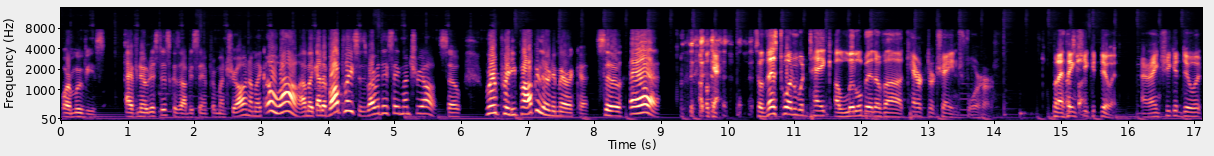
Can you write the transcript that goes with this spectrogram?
or movies. I've noticed this because obviously I'm from Montreal, and I'm like, oh wow! I'm like, out of all places, why would they say Montreal? So we're pretty popular in America. So, eh. Okay. So this one would take a little bit of a character change for her. But I think That's she could do it. I think she could do it.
